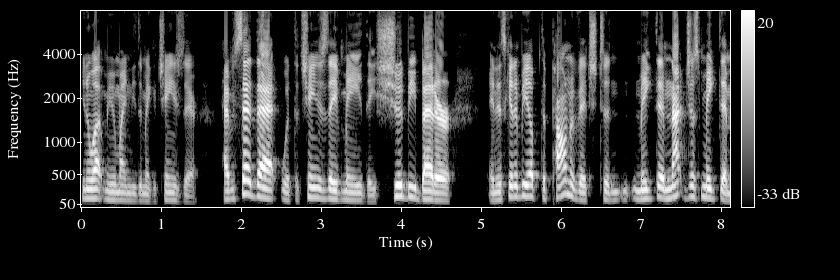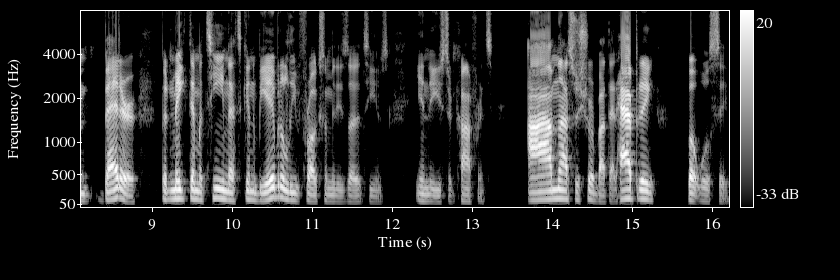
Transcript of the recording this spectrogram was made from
"You know what? We might need to make a change there." Having said that, with the changes they've made, they should be better. And it's going to be up to Paunovic to make them not just make them better, but make them a team that's going to be able to leapfrog some of these other teams in the Eastern Conference. I'm not so sure about that happening, but we'll see.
